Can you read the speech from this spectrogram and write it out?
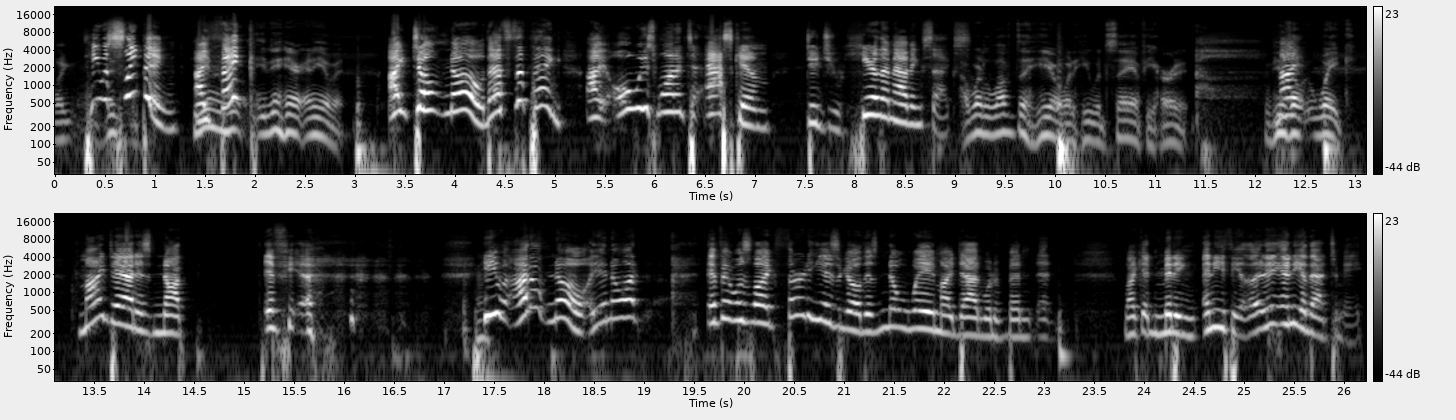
Like He was did- sleeping. he I think. he didn't hear any of it. I don't know. That's the thing. I always wanted to ask him, did you hear them having sex? I would love to hear what he would say if he heard it. If he was My- awake. My dad is not. If he, he, I don't know. You know what? If it was like 30 years ago, there's no way my dad would have been uh, like admitting anything, any, any of that to me.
